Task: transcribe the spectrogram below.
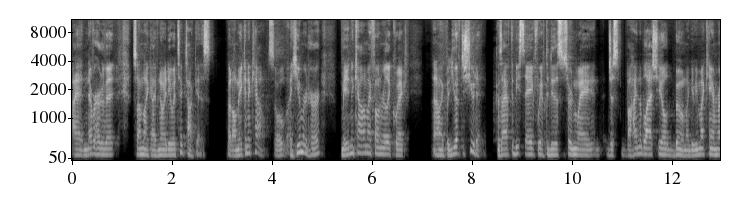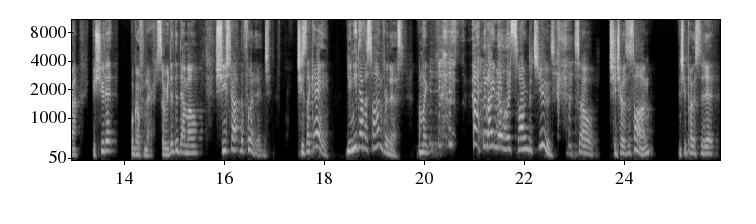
I had never heard of it. So I'm like, I have no idea what TikTok is but I'll make an account. So I humored her, made an account on my phone really quick. And I'm like, but you have to shoot it because I have to be safe. We have to do this a certain way. Just behind the blast shield, boom, I'll give you my camera. You shoot it, we'll go from there. So we did the demo. She shot the footage. She's like, hey, you need to have a song for this. I'm like, how would I know what song to choose? So she chose a song and she posted it.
